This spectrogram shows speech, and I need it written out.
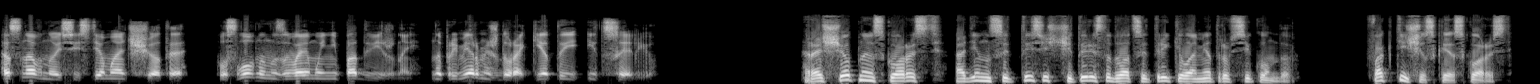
основной системы отсчета, условно называемой неподвижной, например, между ракетой и целью. Расчетная скорость 11423 км в секунду. Фактическая скорость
